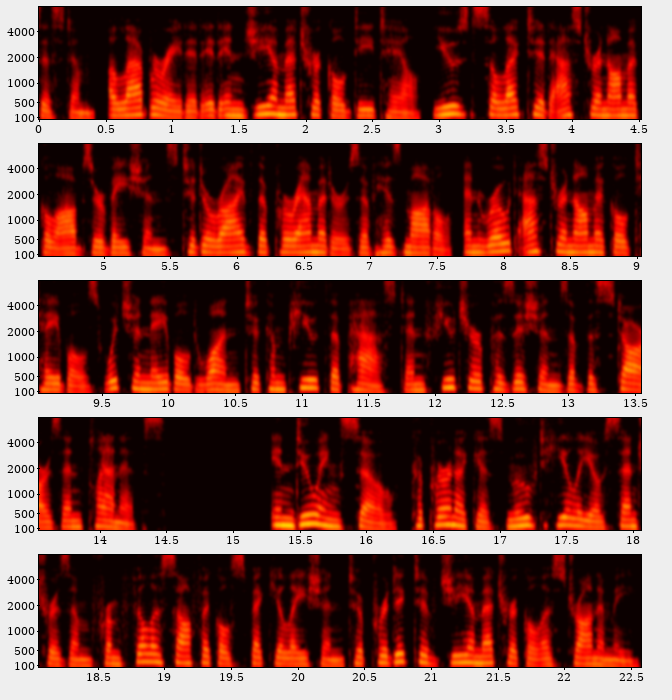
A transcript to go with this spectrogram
system, elaborated it in geometrical detail, used selected astronomical observations to derive the parameters of his model, and wrote astronomical tables which enabled one to compute the past and future positions of the stars and planets. In doing so, Copernicus moved heliocentrism from philosophical speculation to predictive geometrical astronomy.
